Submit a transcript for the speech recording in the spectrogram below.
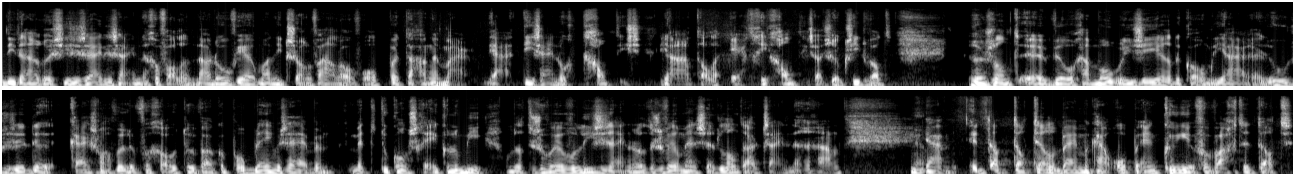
die daar aan Russische zijde zijn gevallen. Nou, daar hoef je helemaal niet zo'n verhaal over op te hangen. Maar ja, die zijn nog gigantisch. Die aantallen echt gigantisch. Als je ook ziet wat Rusland uh, wil gaan mobiliseren de komende jaren. Hoe ze de krijgsmacht willen vergroten. Welke problemen ze hebben met de toekomstige economie. Omdat er zoveel verliezen zijn. Omdat er zoveel mensen het land uit zijn gegaan. Ja, ja dat, dat telt bij elkaar op. En kun je verwachten dat,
